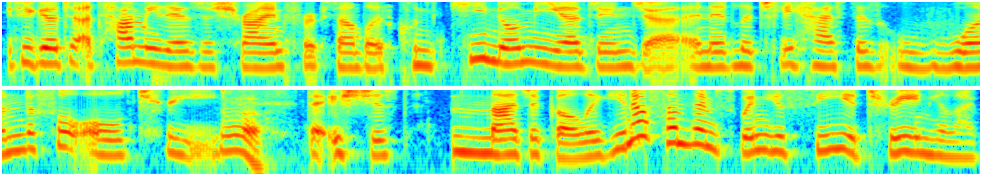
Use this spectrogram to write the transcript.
If you go to Atami, there's a shrine, for example, it's called Kinomiya Jinja, and it literally has this wonderful old tree Oh. that is just magical. Like, you know, sometimes when you see a tree and you're like,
